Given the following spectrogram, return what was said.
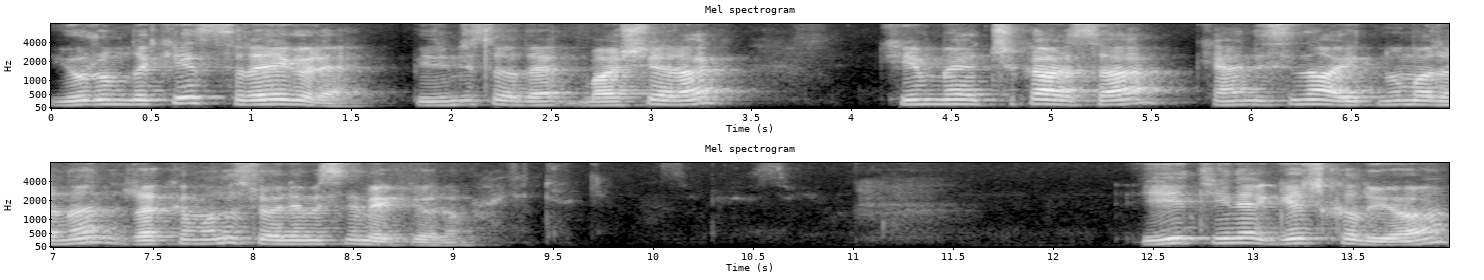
yorumdaki sıraya göre birinci sırada başlayarak kime çıkarsa kendisine ait numaranın rakamını söylemesini bekliyorum. Yiğit yine geç kalıyor.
